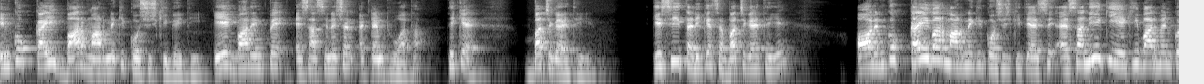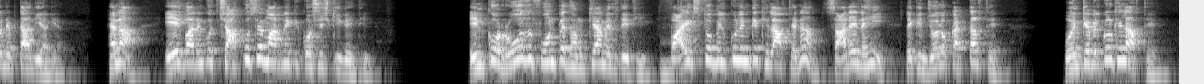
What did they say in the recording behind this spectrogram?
इनको कई बार मारने की कोशिश की गई थी। एक बार इन पे एसासिनेशन अटेम्प्ट हुआ था, ठीक है? बच गए थे ये। किसी तरीके से बच गए थे ये। और इनको कई बार मारने की कोशिश की थी। ऐसे, ऐसा नहीं है कि एक ही बार में इनको निपटा दिया गया, है ना? एक बार इनको चाकू से मारने की कोशिश की गई थी। इनको रोज फ़ोन पे धमकियाँ मिलती थी। वाइट्स तो बिल्कुल इनके खिलाफ थे ना, सारे नहीं, लेकिन जो लोग कट्टर थे, वो इनके बिल्कुल खिलाफ थे।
